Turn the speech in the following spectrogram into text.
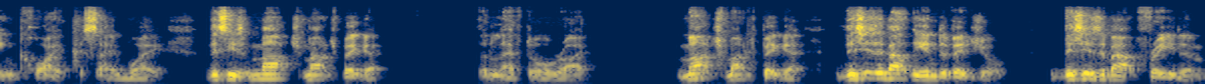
in quite the same way. This is much, much bigger than left or right. Much, much bigger. This is about the individual. This is about freedom.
